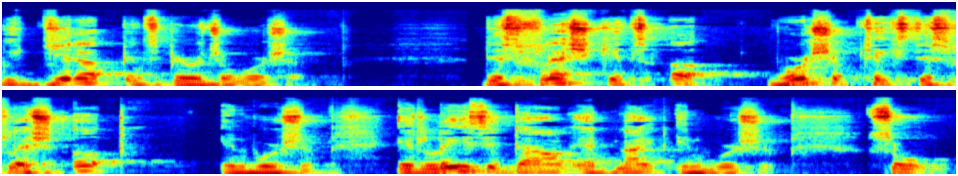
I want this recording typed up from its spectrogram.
we get up in spiritual worship. This flesh gets up. Worship takes this flesh up in worship. It lays it down at night in worship. So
